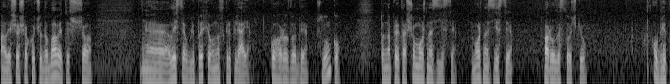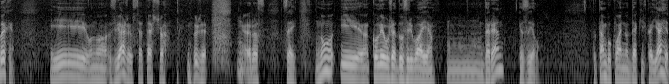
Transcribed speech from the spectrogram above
Але ще що хочу додати, що е, листя обліпихи воно скріпляє. У кого розлади шлунку, то, наприклад, що можна з'їсти? Можна з'їсти пару листочків обліпихи, і воно зв'яже все те, що дуже роз цей. Ну і коли вже дозріває дерен, кизил, то там буквально декілька ягід,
